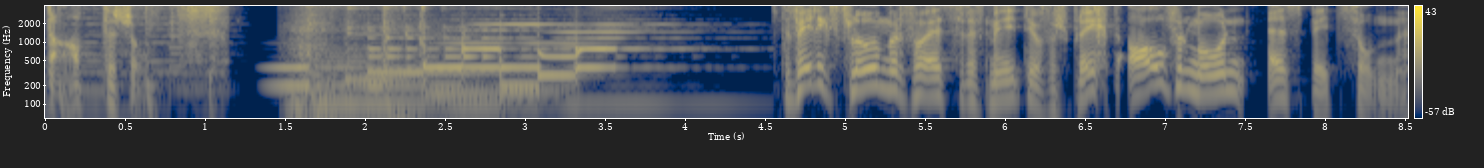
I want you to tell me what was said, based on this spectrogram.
Datenschutz. Felix Blumer von SRF Media verspricht auch für morgen ein bisschen Sonne.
